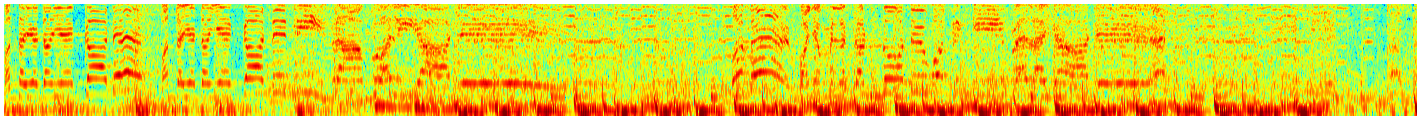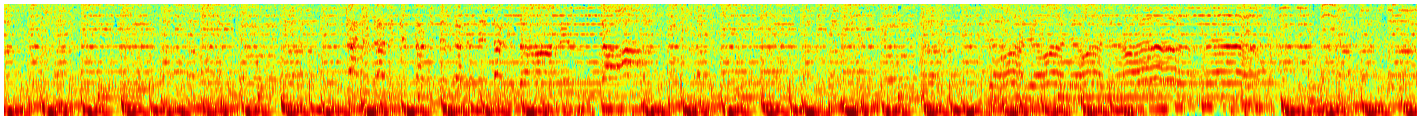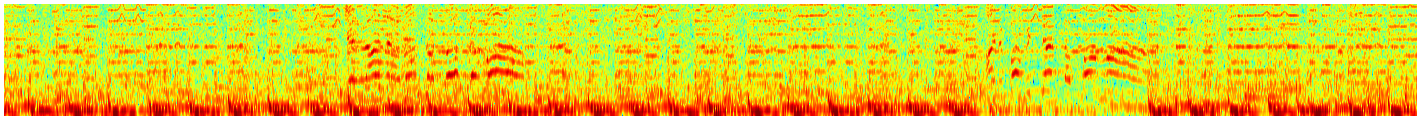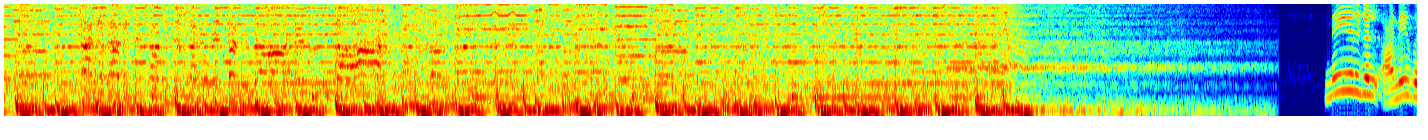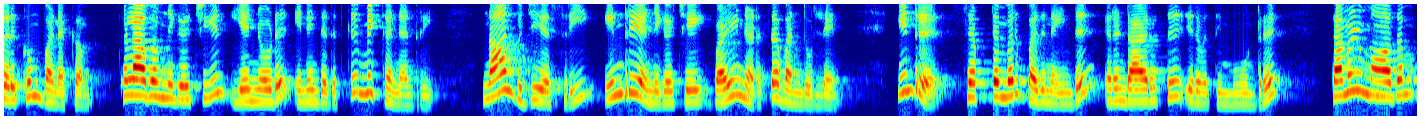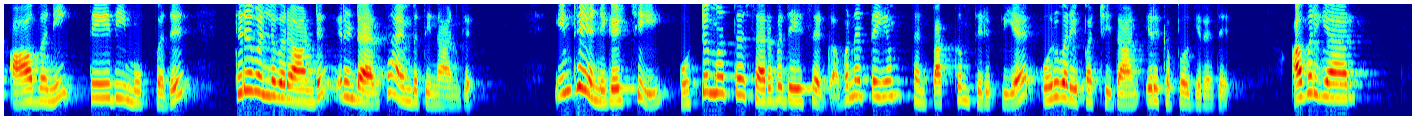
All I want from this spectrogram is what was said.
வந்த இடம் என் காடு? வந்த இடம் என் காடு நீ அனைவருக்கும் வணக்கம். கலாபம் நிகழ்ச்சியில் என்னோடு இணைந்ததற்கு மிக்க நன்றி. நான் விஜயஸ்ரீ இன்றைய நிகழ்ச்சியை வழிநடத்த வந்துள்ளேன். இன்று செப்டம்பர் பதினைந்து இரண்டாயிரத்து இருபத்தி மூன்று தமிழ் மாதம் ஆவணி தேதி முப்பது திருவள்ளுவர் ஆண்டு இரண்டாயிரத்து ஐம்பத்தி நான்கு. இன்றைய நிகழ்ச்சி ஒட்டுமொத்த சர்வதேச கவனத்தையும் தன் பக்கம் திருப்பிய ஒருவரை பற்றி தான் இருக்கப் போகிறது. அவர் யார்?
